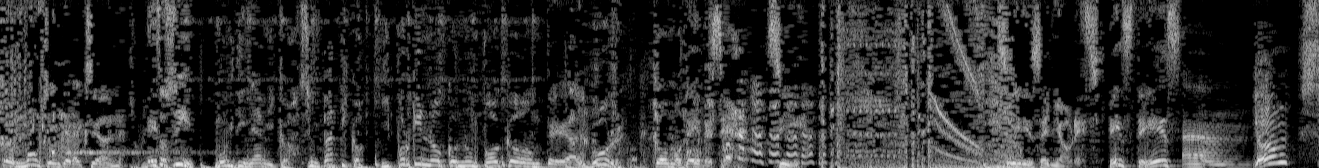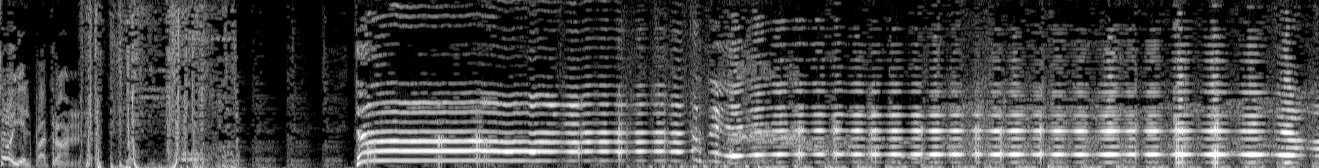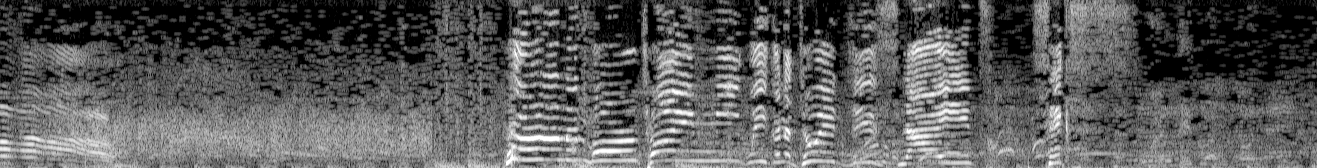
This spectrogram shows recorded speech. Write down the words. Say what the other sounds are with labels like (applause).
Con mucha interacción. Eso sí, muy dinámico, simpático y, ¿por qué no, con un poco de albur? Como debe ser. Sí. Sí, señores. Este es... Yo soy el patrón. 6.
